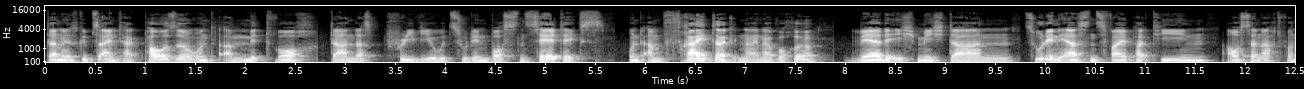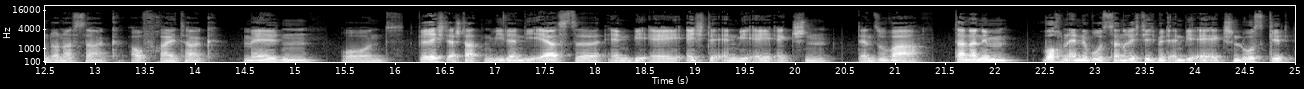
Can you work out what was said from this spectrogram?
Dann gibt es einen Tag Pause und am Mittwoch dann das Preview zu den Boston Celtics. Und am Freitag in einer Woche werde ich mich dann zu den ersten zwei Partien aus der Nacht von Donnerstag auf Freitag melden und Bericht erstatten, wie denn die erste NBA, echte NBA-Action denn so war. Dann an dem Wochenende, wo es dann richtig mit NBA-Action losgeht,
